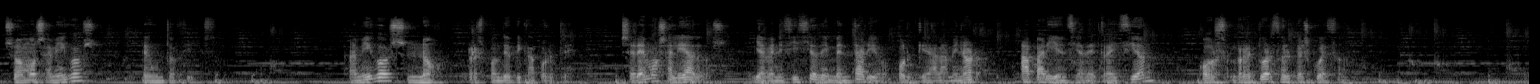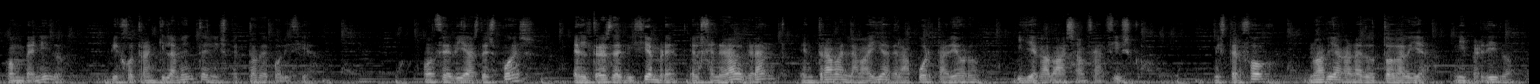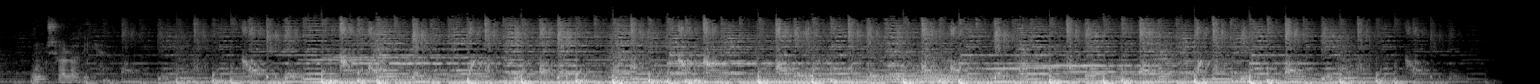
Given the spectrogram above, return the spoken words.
¿Somos amigos? preguntó Fix. Amigos no, respondió Picaporte. Seremos aliados y a beneficio de inventario, porque a la menor apariencia de traición os retuerzo el pescuezo. Convenido, dijo tranquilamente el inspector de policía. Once días después, el 3 de diciembre, el general Grant entraba en la bahía de la Puerta de Oro y llegaba a San Francisco. Mr. Fogg no había ganado todavía, ni perdido, un solo día.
